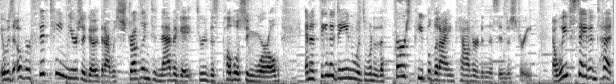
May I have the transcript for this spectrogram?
It was over 15 years ago that I was struggling to navigate through this publishing world, and Athena Dean was one of the first people that I encountered in this industry. Now, we've stayed in touch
